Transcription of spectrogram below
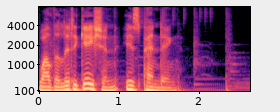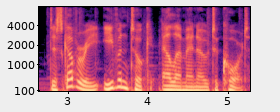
while the litigation is pending. Discovery even took LMNO to court,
